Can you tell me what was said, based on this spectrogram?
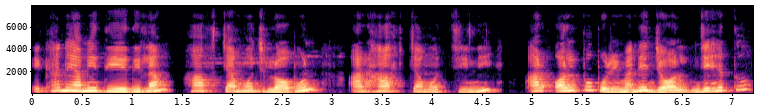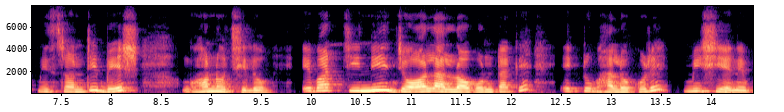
এখানে আমি দিয়ে দিলাম হাফ চামচ লবণ আর হাফ চামচ চিনি আর অল্প পরিমাণে জল, যেহেতু মিশ্রণটি বেশ ঘন ছিল। এবার চিনি, জল আর লবণটাকে একটু ভালো করে মিশিয়ে নেব।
